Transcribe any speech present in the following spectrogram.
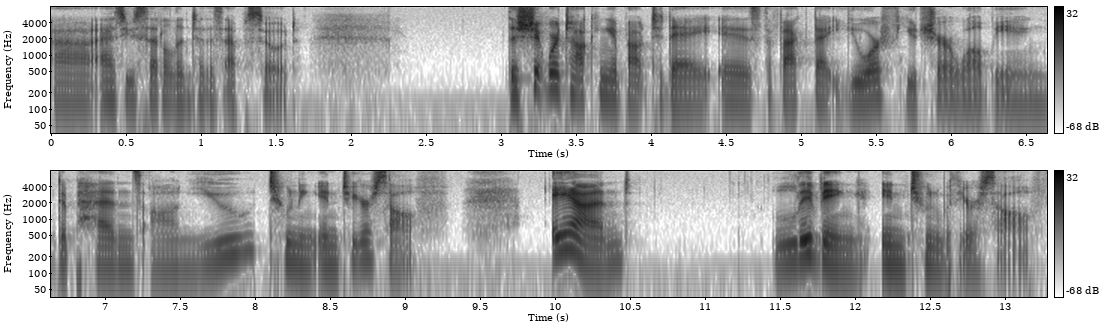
uh, as you settle into this episode. The shit we're talking about today is the fact that your future well being depends on you tuning into yourself and living in tune with yourself,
